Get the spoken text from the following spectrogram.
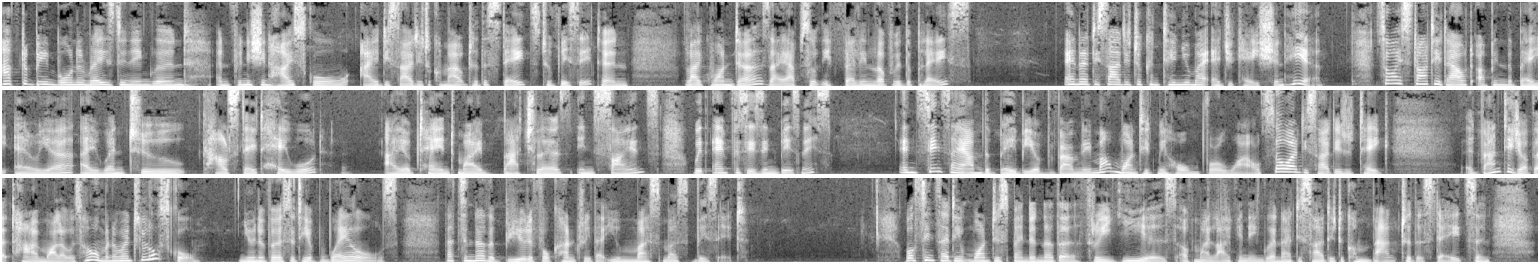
after being born and raised in England and finishing high school, I decided to come out to the States to visit. And like one does, I absolutely fell in love with the place and I decided to continue my education here. So I started out up in the Bay Area. I went to Cal State Hayward. I obtained my bachelor's in science with emphasis in business. And since I am the baby of the family, mom wanted me home for a while. So I decided to take advantage of that time while I was home and I went to law school. University of Wales. That's another beautiful country that you must must visit. Well, since I didn't want to spend another three years of my life in England, I decided to come back to the States and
